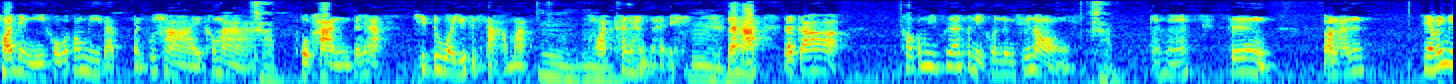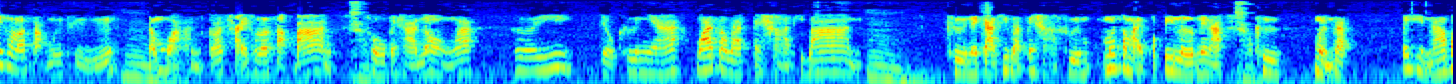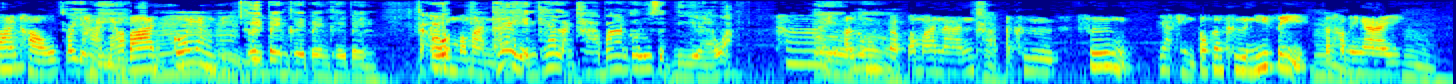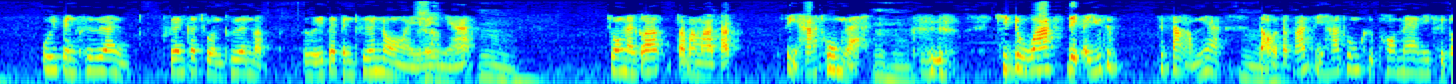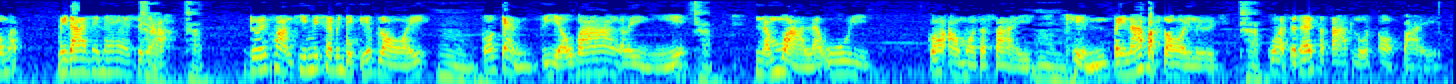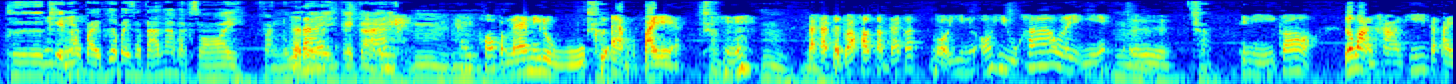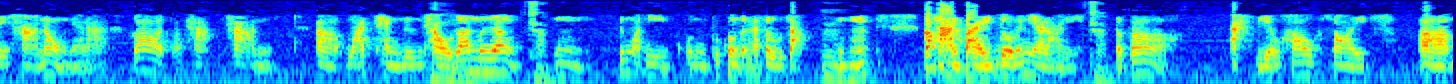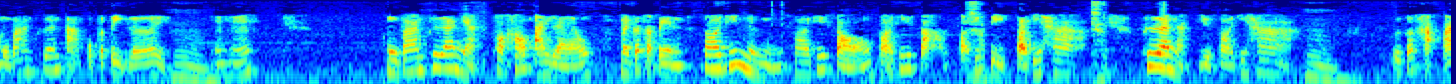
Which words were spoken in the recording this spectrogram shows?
ฮอตอย่างนี้เขาก็ต้องมีแบบเหมือนผู้ชายเข้ามาครับผัวพันใช่ไหมคะคิดดูอายุสิบสามอะอืมมฮอตขนาดไหนอืมนะคะ แล้วก็เขาก็มีเพื่อนสนิทคนหนึ่งชื่อหน่องครับอือฮึซึ่งตอนนั้น ยังไม่มีโทรศัพท์มือถืออมน้ำหวานก็ใช้โทรศัพท์บ้านครับโทรไปหาหน่องว่า เฮ้ย เดี๋ยวคืนเนี้ยว่าจะแวะไปหาที่บ้านอืมคือในการที่แวะไปหาคือเมื่อสมัยป๊อปปี้เลิฟเนี่ยนะครับคือเหมือนแบบไปเห็นหน้าบ้านเขาก็ยังผ่านดีหน้าบ้านอืมก็ยังดี เคยเป็นเคยเป็นเคยเป็นอารมณ์ประมาณนั้นแค่เห็นแค่หลังคาบ้านก็รู้สึกดีแล้วอะใช่เออออารมณ์แบบประมาณนั้นครับแต่คือซึ่งอยากเห็นตอนกลางคืนนี่สิอืมจะทำยังไง อืมอุ้ยเป็นเพื่อน เพื่อนก็ชวนเพื่อนแบบเฮ้ยไปเป็นเพื่อนหน่อยอะไรอย่างเงี้ยอืมช่วงนั้นก็จะประมาณสักสี่ห้าทุ่มแหละอืมคือ คิดดูว่าเด็กอายุสิบสิบสามเนี่ยอืมจะออกจากบ้านสี่ห้าทุ่มคือพ่อแม่นี่คือต้องแบบไม่ได้แน่ๆใช่ไหมครัคะบครับด้วยความที่ไม่ใช่เป็นเด็กเรียบร้อยอืมก็แก่นเสียวบ้างอะไรอย่างนี้ครับน้ำหวานและอุ้ย ก็เอามอเตอร์ไซค์อืมเข็นไปหน้าปากซอยเลยครับกว่าจะได้สตาร์ทรถออกไป คือเข็นออกไปเพื่อไปสตาร์ทหน้าปากซอย ฝั่งนู้นจะได้เลยไกลใช่ๆอืมให้พ่อกับแม่ไม่รู้ครับคือแอบออกไปอะครับอือหืออืมแต่ถ้าเกิดว่าเขาจับได้ก็บอกอีกทีนึงอ๋อหิวข้าวอะไรอย่างนี้มเออครับทีนี้ก็ระหว่างทางที่จะไปหาหน่องเนี่ยนะก็จะทาทานอ่าวัดแห่งหนึ่งแถวดอนเมืองครับอืมซึ่งวัดนี้คนทุกคนก็น่าจะรู้จักอืมอือหือ ก็ผ่านไปโดยไม่มีอะไรครับแล้วก็ อะเลี้ยวเข้าซอยอ่าหมู่บ้านเพื่อนตามปกติเลยอืมอือฮึหมู่บ้านเพื่อนเนี่ย พอเข้าไปแล้ว มันก็จะเป็นซอยที่หนึ่งซอยที่สองซอยที่สามซอยที่สี่ซอยที่ห้าครับเพื่อนอะ อยู่ซอยที่ห้าอืมอุ้ยก็ขับไป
